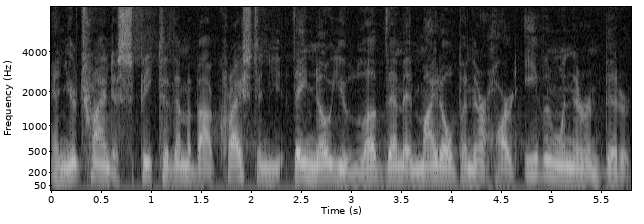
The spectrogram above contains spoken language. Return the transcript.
and you're trying to speak to them about Christ and you, they know you love them, it might open their heart even when they're embittered.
